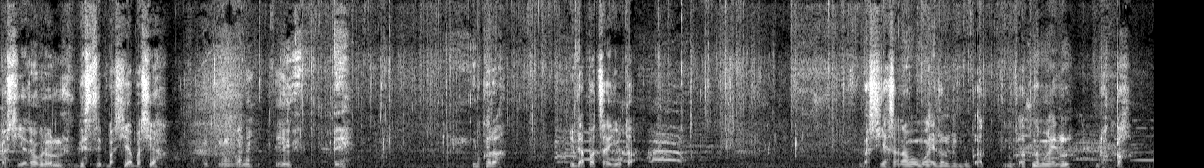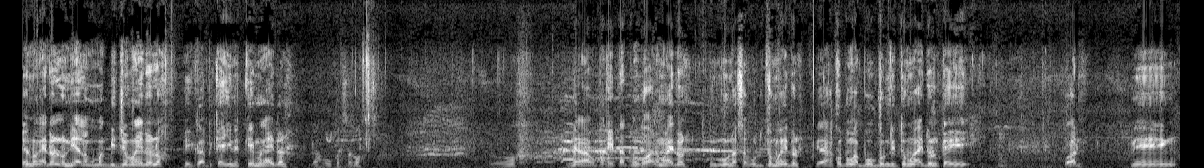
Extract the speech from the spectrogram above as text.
Basya daw idol. Basya, basya. Sakit yung kanan. Eh, eh. Bukara. Eh, dapat sa yuta. Basya sa naman mga idol. Bugat. Bugat na mga idol. Budak ka. Yan mga idol. Unya lang ko mag-video mga idol. Oh. Kay grabe ka init kay mga idol. Gahukas ako. So, yan ako pakita itong kuha mga idol. Tumuna sa ko dito mga idol. Kaya ako itong abugon dito mga idol. Kay, kuhan. Ning,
